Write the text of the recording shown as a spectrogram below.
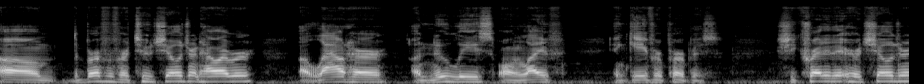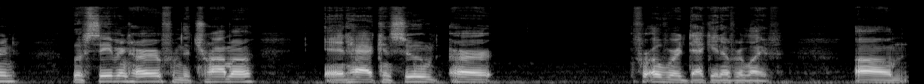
Um, the birth of her two children, however, allowed her a new lease on life and gave her purpose. She credited her children with saving her from the trauma and had consumed her for over a decade of her life. Um,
